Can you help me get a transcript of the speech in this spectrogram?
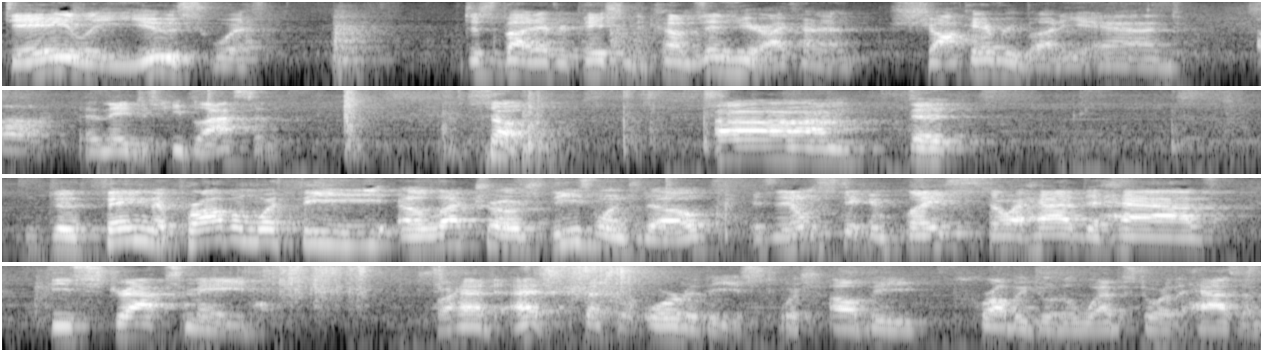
daily use with just about every patient that comes in here, I kind of shock everybody, and uh. and they just keep lasting. So, um, the the thing, the problem with the electrodes, these ones though, is they don't stick in place. So I had to have these straps made. So I had to, I had to special order these, which I'll be probably doing a web store that has them.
